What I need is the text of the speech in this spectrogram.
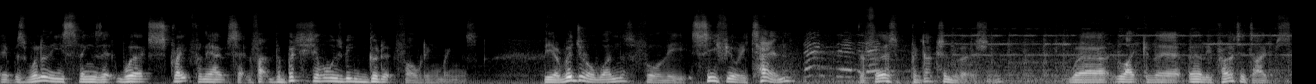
It was one of these things that worked straight from the outset. In fact, the British have always been good at folding wings. The original ones for the Sea Fury 10, the first production version, were like the early prototypes,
